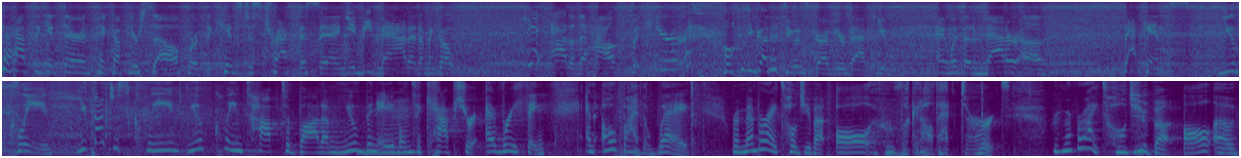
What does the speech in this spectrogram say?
to have to get there and pick up yourself, or if the kids just track this in, you'd be mad at them and go, get out of the house, but here, all you gotta do is grab your vacuum. And within a matter of you've cleaned. You've not just cleaned, you've cleaned top to bottom. You've been mm -hmm. able to capture everything. And oh, by the way, remember I told you about all, ooh, look at all that dirt. Remember I told you about all of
